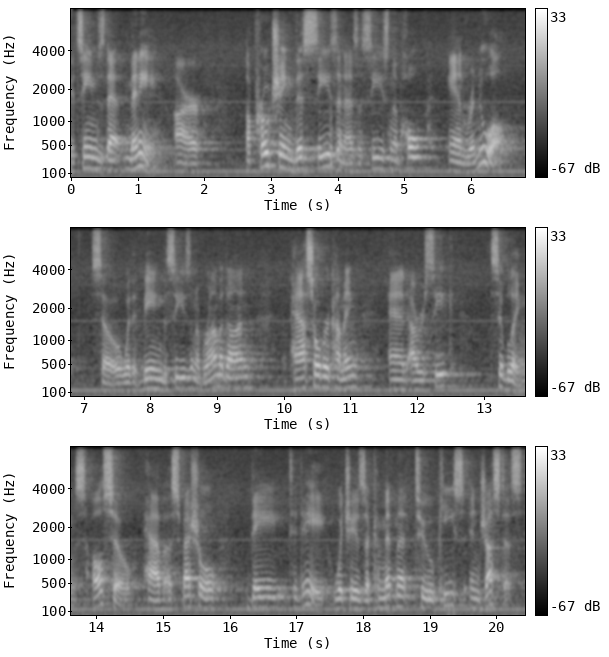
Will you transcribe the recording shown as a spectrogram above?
It seems that many are approaching this season as a season of hope and renewal. So, with it being the season of Ramadan, Passover coming, and our Sikh siblings also have a special day to day, which is a commitment to peace and justice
